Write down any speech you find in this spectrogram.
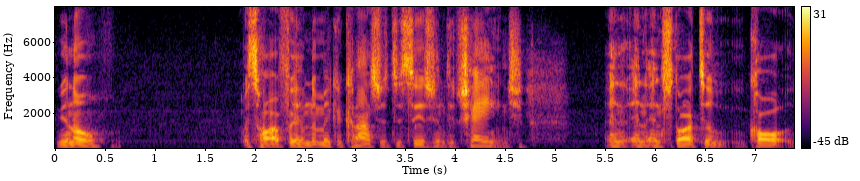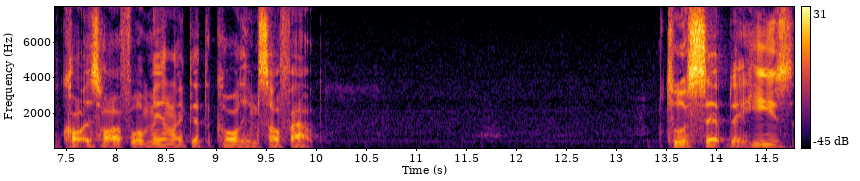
you know, it's hard for him to make a conscious decision to change and, and, and start to call call it's hard for a man like that to call himself out. To accept that he's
